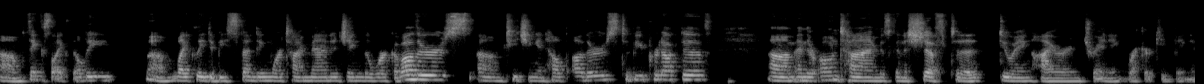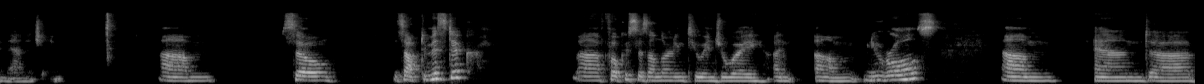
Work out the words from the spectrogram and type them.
Um, things like they'll be um, likely to be spending more time managing the work of others, um, teaching and help others to be productive, um, and their own time is going to shift to doing hiring, training, record keeping, and managing. Um, so it's optimistic, uh, focuses on learning to enjoy um, new roles, um, and, uh,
